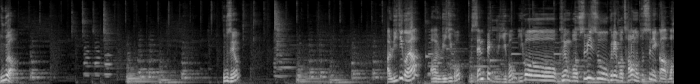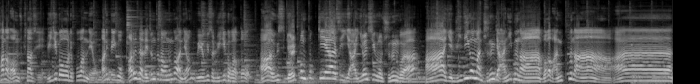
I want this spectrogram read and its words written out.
누구야? 누구세요? 아 리디거야? 아 리디거? 샌백 리디거? 이거 그냥 뭐 수비수 그래 뭐 자원 없었으니까 뭐 하나 나오면 좋긴 하지 리디거를 뽑았네요 아니 근데 이거 바르샤 레전드 나오는 거 아니야? 왜 여기서 리디거가 떠아 여기서 10번 뽑기 해야지 야 이런 식으로 주는 거야? 아 이게 리디거만 주는 게 아니구나 뭐가 많구나 아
